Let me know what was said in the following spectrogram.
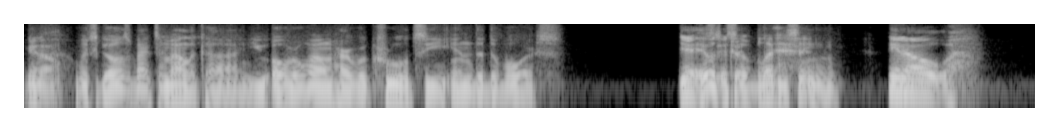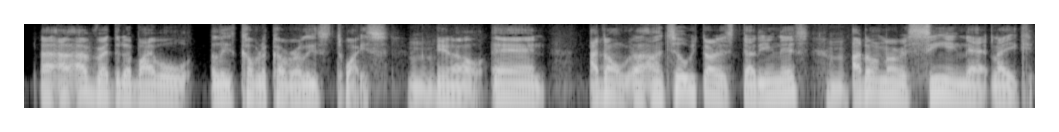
You know, Which goes back to Malachi. You overwhelm her with cruelty in the divorce. yeah, it It's, was. it's cr- a bloody scene. You know, I, I've read through the Bible at least cover to cover at least twice. Hmm. You know, and I don't uh, until we started studying this, hmm. I don't remember seeing that like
